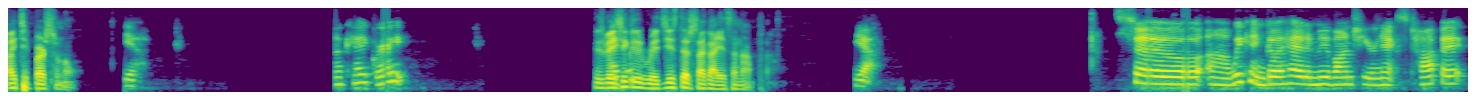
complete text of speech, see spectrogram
IT personnel. Yeah. Okay, great. It's basically think, register Sakai as an app. Yeah. So uh, we can go ahead and move on to your next topic.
